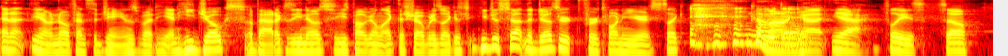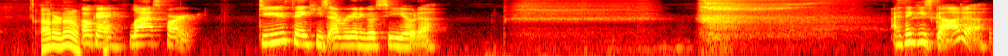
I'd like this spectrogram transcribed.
and uh, you know, no offense to James, but he and he jokes about it because he knows he's probably gonna like the show. But he's like, he just sat in the desert for 20 years. It's like, come No, on, guy, yeah, please. So, I don't know. Okay, last part. Do you think he's ever going to go see Yoda? I think he's gotta.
